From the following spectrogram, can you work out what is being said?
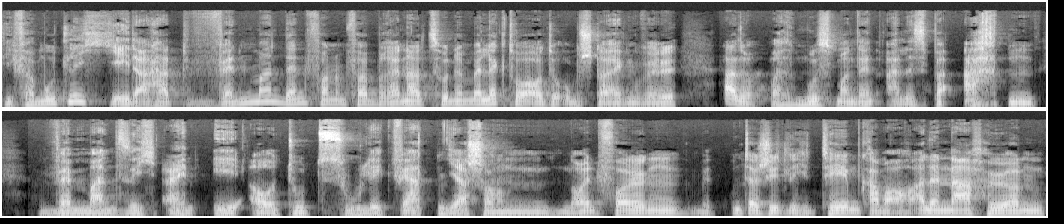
die vermutlich jeder hat, wenn man denn von einem Verbrenner zu einem Elektroauto umsteigen will. Also, was muss man denn alles beachten, wenn man sich ein E-Auto zulegt? Wir hatten ja schon neun Folgen mit unterschiedlichen Themen, kann man auch alle nachhören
